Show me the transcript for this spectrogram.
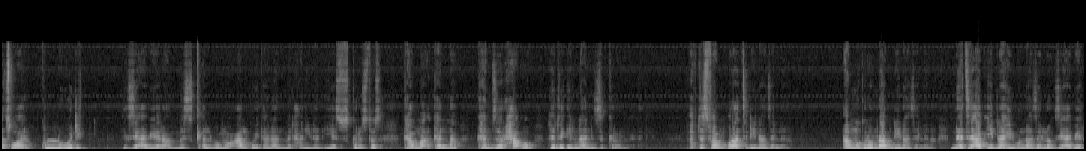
ኣፅዋር ኩሉ ውዲት እግዚኣብሔር ኣብ መስቀል ብምውዓል ጎይታናን መድሓኒናን ኢየሱስ ክርስቶስ ካብ ማእከልና ከም ዘርሓቆ ህድእ ኢልና ንዝክረሉ ዕለት እዩ። ኣብ ተስፋ ምቁራፅ ዲና ዘለና ኣብ ምጉርምራም ዲና ዘለና ነቲ ኣብ ኢድና ሂቡና ዘሎ እግዚኣብሔር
